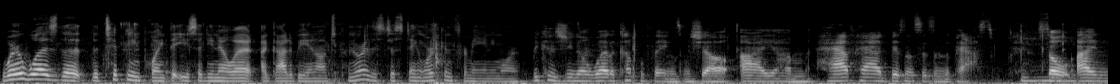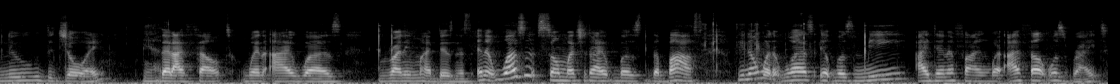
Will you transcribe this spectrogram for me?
where was the the tipping point that you said, you know what, I got to be an entrepreneur. This just ain't working for me anymore. Because you know what? A couple things, Michelle. I um, have had businesses in the past. So I knew the joy Yeah. that I felt when I was running my business. And it wasn't so much that I was the boss. You know what it was? It was me identifying what I felt was right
